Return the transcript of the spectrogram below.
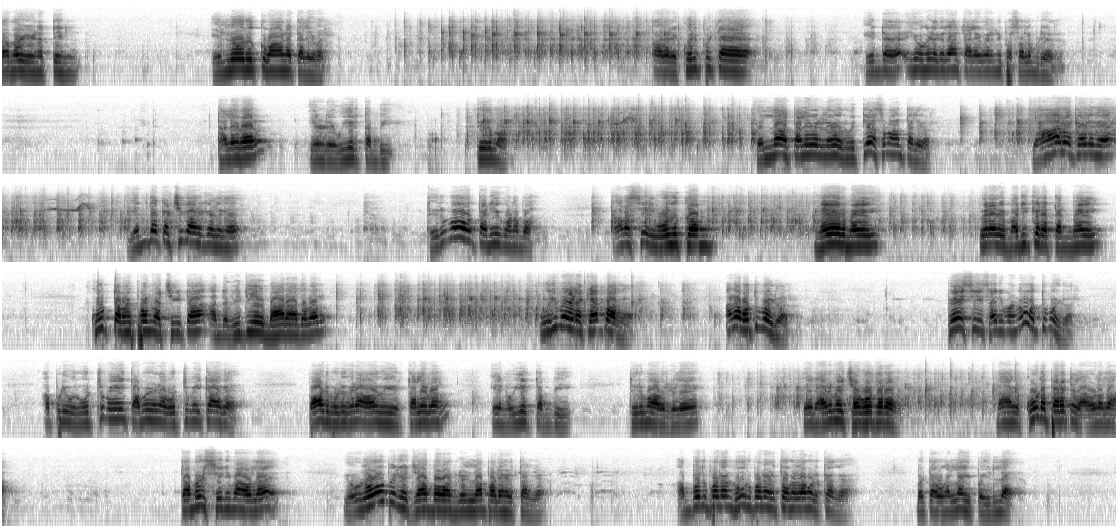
தமிழ் இனத்தின் எல்லோருக்குமான தலைவர். அவரை குறிப்பிட்ட இந்த இவங்களுக்கு தான் தலைவர்னு இப்போ சொல்ல முடியாது. தலைவர் என்னுடைய உயிர் தம்பி திருமா எல்லா தலைவர்களையும் ஒரு வித்தியாசமான தலைவர். யாரை கேளுங்க எந்த கட்சிக்கார கேளுங்க திரும்ப ஒரு தனி குணமா அரசியல் ஒழுக்கம் நேர்மை பிறரை மதிக்கிற தன்மை கூட்டமைப்புன்னு வச்சுக்கிட்டா அந்த விதியை மாறாதவர். உரிமைகளை கேட்பாங்க. ஆனால் ஒத்து போயிடுவார். பேசி சரி பண்ண ஒத்து போயிடுவார். அப்படி ஒரு ஒற்றுமையை தமிழின ஒற்றுமைக்காக பாடுபடுகிற ஆளுநர் தலைவர் என் உயிர் தம்பி திருமா அவர்களே என் அருமை சகோதரர். நாங்கள் கூட பிறக்கல அவ்வளோதான் தமிழ் சினிமாவில் எவ்வளோ பெரிய ஜாம்பவான்கள்லாம் படம் எடுத்தாங்க. ஐம்பது படம் நூறு படம் எடுத்தவங்கெல்லாம் இருக்காங்க. பட் அவங்கெல்லாம் இப்போ இல்லை.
